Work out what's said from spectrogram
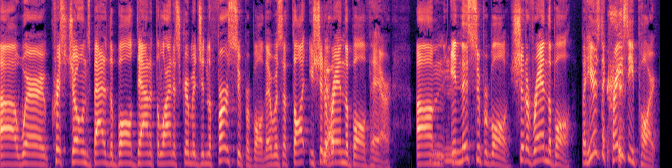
uh, where Chris Jones batted the ball down at the line of scrimmage in the first Super Bowl. There was a thought you should have Yep. ran the ball there. Um, Mm-hmm. In this Super Bowl, should have ran the ball. But here's the crazy part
